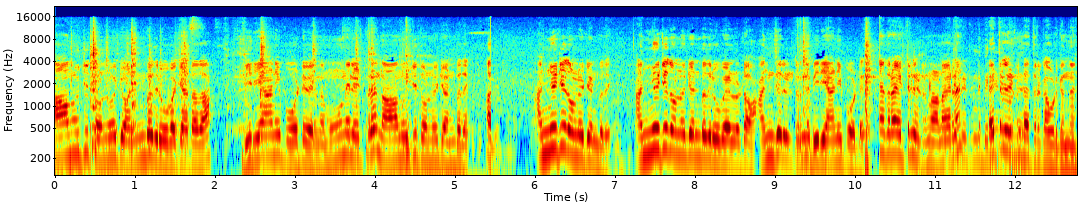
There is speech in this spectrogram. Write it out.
നാനൂറ്റി തൊണ്ണൂറ്റി ഒൻപത് രൂപയ്ക്കാട്ടതാ ബിരിയാണി പോട്ട് വരുന്നത് മൂന്ന് ലിറ്റർ നാനൂറ്റി തൊണ്ണൂറ്റി ഒൻപത് അഞ്ഞൂറ്റി തൊണ്ണൂറ്റി ഒൻപത് അഞ്ഞൂറ്റി തൊണ്ണൂറ്റി ഒൻപത് രൂപയുള്ളൂ കേട്ടോ അഞ്ച് ലിറ്ററിന്റെ ബിരിയാണി പോട്ട് എത്ര എട്ട് ലിറ്ററിനാണോ വരുന്നത്? എട്ട് ലിറ്ററിന്റെ എത്ര കൊടുക്കുന്നത്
